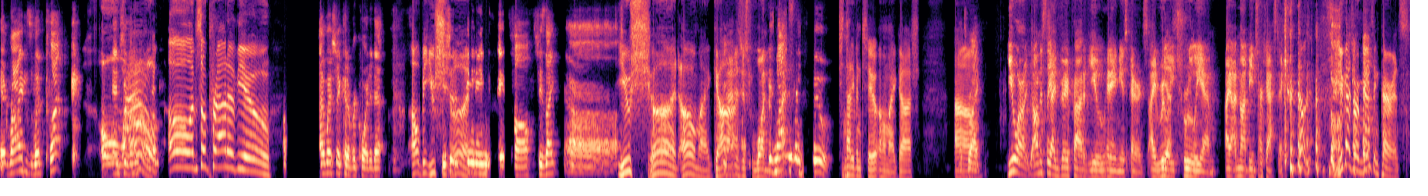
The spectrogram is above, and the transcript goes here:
It rhymes with cluck. Oh And wow. went- Oh, I'm so proud of you. I wish I could have recorded it. Oh, but you You should have seen Amy's fall. She's like, oh. You should. Oh my god. that is just She's wonderful. not even two. She's not even two. Oh my gosh. That's Um, right. You are honestly, I'm very proud of you and Amy as parents. I really, Yes. truly am. I, I'm not being sarcastic. No, you guys are amazing parents.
